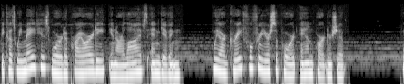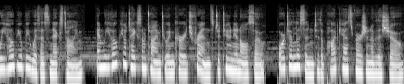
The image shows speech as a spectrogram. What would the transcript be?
because we made His Word a priority in our lives and giving? We are grateful for your support and partnership. We hope you'll be with us next time, and we hope you'll take some time to encourage friends to tune in also, or to listen to the podcast version of this show.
